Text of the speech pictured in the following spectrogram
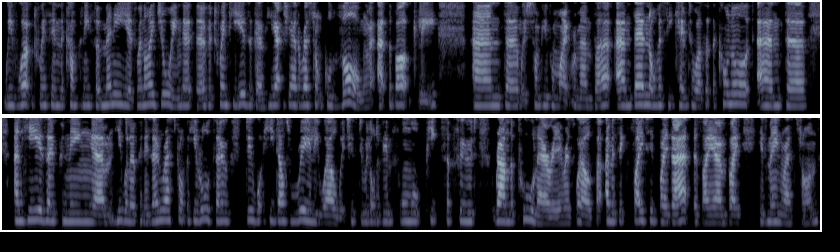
we've worked with in the company for many years. When i joined uh, over 20 years ago he actually had a restaurant called vong at the berkeley and uh, which some people might remember. And then obviously came to us at the connaught and uh, and he is opening um, he will open his own restaurant but he'll also do what he does really well which is do a lot of informal pizza food around the pool area as well. So i'm as excited by that that as I am by his main restaurant.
